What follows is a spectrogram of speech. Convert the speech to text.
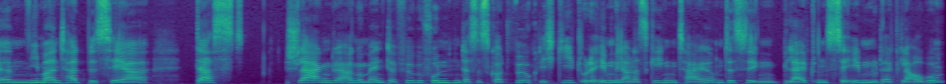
Ähm, niemand hat bisher das schlagende Argument dafür gefunden, dass es Gott wirklich gibt oder eben genau das Gegenteil. Und deswegen bleibt uns da eben nur der Glaube.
